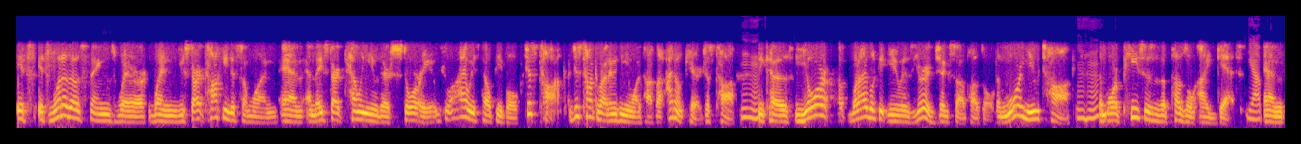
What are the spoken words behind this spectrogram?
it's it's one of those things where when you start talking to someone and and they start telling you their story, well, I always tell people just talk, just talk about anything you want to talk about. I don't care, just talk mm-hmm. because you're what I look at you is you're a jigsaw puzzle. The more you talk, mm-hmm. the more pieces of the puzzle I get. Yep. And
